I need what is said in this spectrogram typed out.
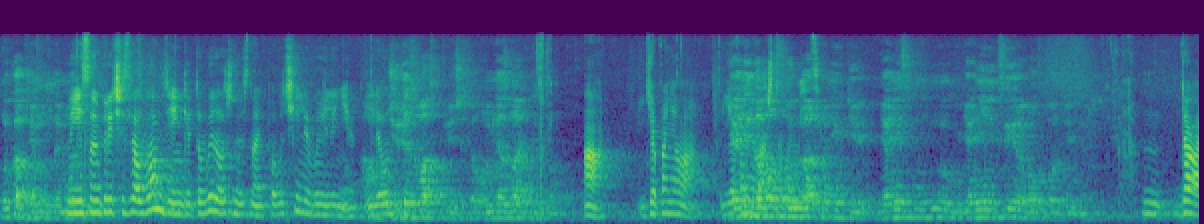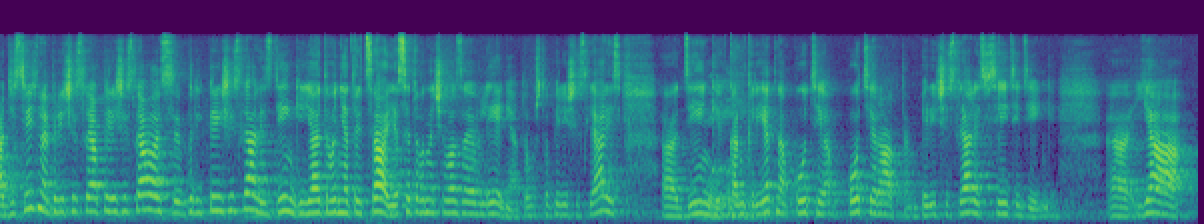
Ну как мне нужно Но если он перечислял вам деньги, то вы должны знать, получили вы или нет. А, Или он через вас перечислял, он меня знать не знал. А, я поняла. Я, не поняла, давал что вы имеете. нигде. Я не, ну, я не инициировал вход денег. М, Да, действительно, перечисля, перечислялось, пере- перечислялись деньги, я этого не отрицаю, я с этого начала заявление о том, что перечислялись э, деньги конкретно по, те, по терактам, перечислялись все эти деньги. Э, я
